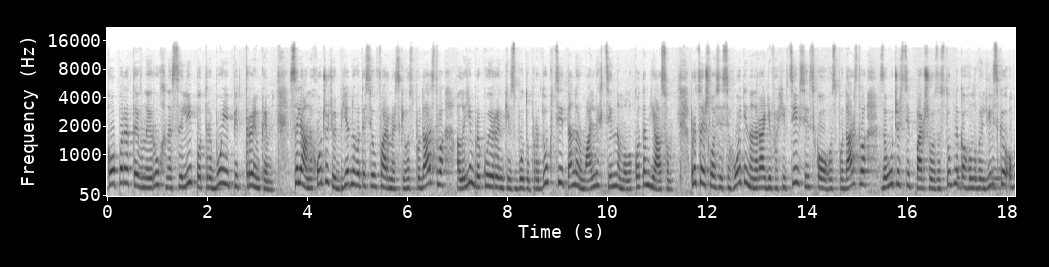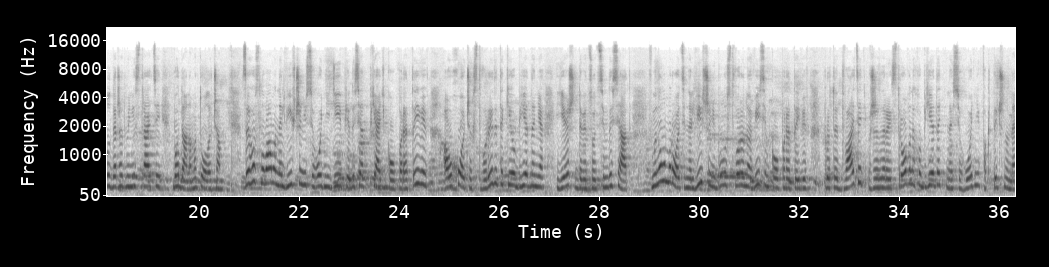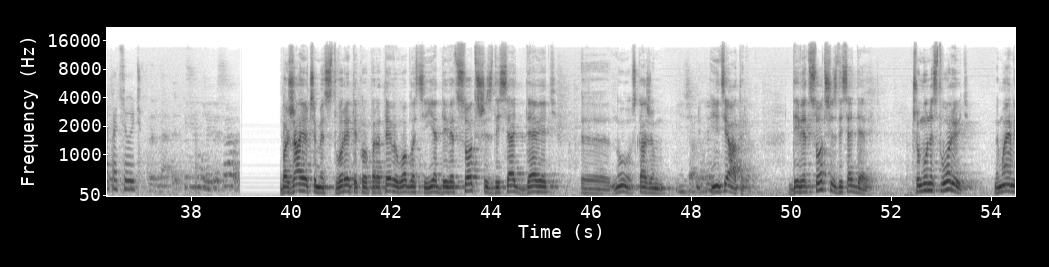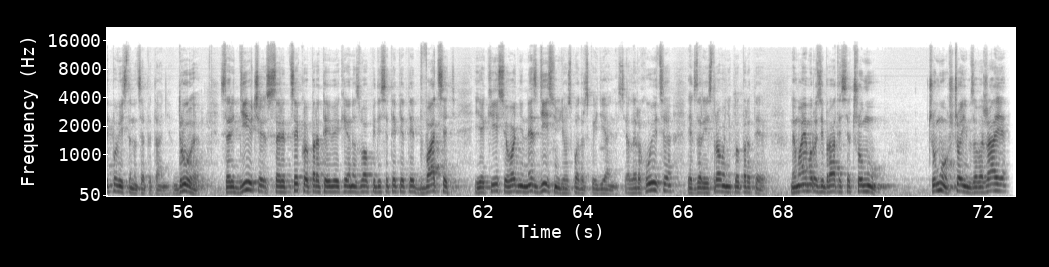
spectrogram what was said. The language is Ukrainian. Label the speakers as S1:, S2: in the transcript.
S1: Кооперативний рух на селі потребує підтримки. Селяни хочуть об'єднуватися у фермерські господарства, але їм бракує ринків збуту продукції та нормальних цін на молоко та м'ясо. Про це йшлося сьогодні на нараді фахівців сільського господарства за участі першого заступника голови Львівської облдержадміністрації Богдана Матолича. За його словами, на Львівщині сьогодні діє 55 кооперативів, а охочих створити такі об'єднання є ж 970. В минулому році на Львівщині було створено 8 кооперативів, проте 20 вже зареєстрованих об'єднань на сьогодні фактично не працюють.
S2: Бажаючими створити кооперативи в області є 969, е, ну, скажімо, ініціаторів. 969. Чому не створюють? Ми маємо відповісти на це питання. Друге, серед діючих, серед цих кооперативів, які я назвав 55, 20, які сьогодні не здійснюють господарської діяльності, але рахуються як зареєстровані кооперативи. Ми маємо розібратися, чому. Чому, що їм заважає.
